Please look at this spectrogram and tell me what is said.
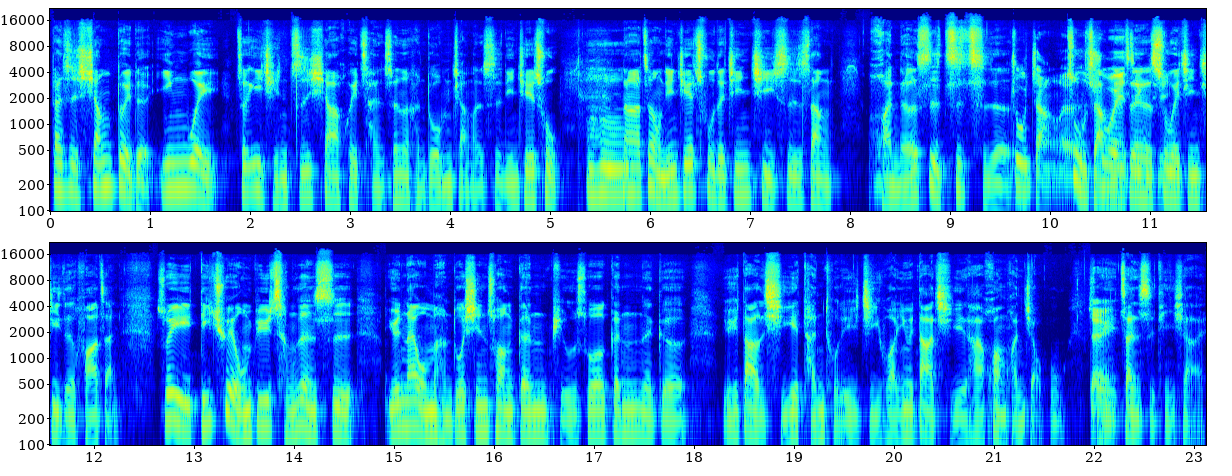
但是相对的，因为这个疫情之下会产生了很多我们讲的是零接触，嗯，那这种零接触的经济，事实上反而是支持了助长了助长了这个数位经济的发展。所以的确，我们必须承认是原来我们很多新创跟比如说跟那个有些大的企业谈妥的一计划，因为大企业它放缓脚步，所以暂时停下来。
